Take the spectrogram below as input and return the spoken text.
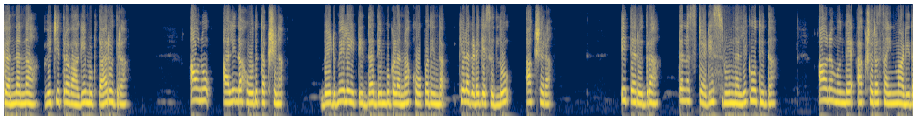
ಗನ್ನನ್ನ ವಿಚಿತ್ರವಾಗಿ ಮುಟ್ತಾ ರುದ್ರ. ಅವನು ಅಲ್ಲಿಂದ ಹೋದ ತಕ್ಷಣ ಬೆಡ್ ಮೇಲೆ ಇಟ್ಟಿದ್ದ ದಿಂಬುಗಳನ್ನ ಕೋಪದಿಂದ ಕೆಳಗಡೆಗೆಸದ್ಲು ಅಕ್ಷರ. ಇತ್ತ ರುದ್ರ ತನ್ನ ಸ್ಟಡೀಸ್ ರೂಮ್ನಲ್ಲಿ ಕೂತಿದ್ದ. ಅವನ ಮುಂದೆ ಅಕ್ಷರ ಸೈನ್ ಮಾಡಿದ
